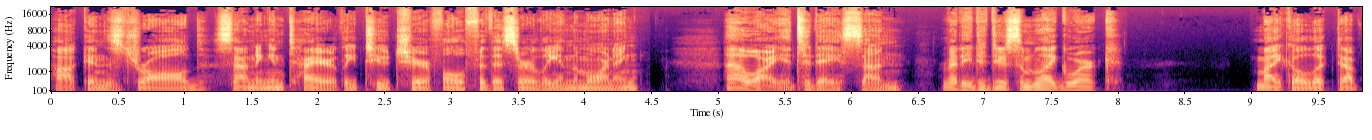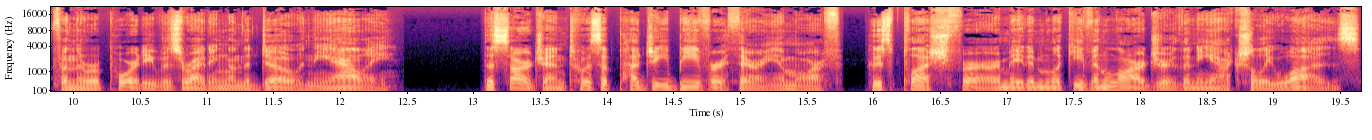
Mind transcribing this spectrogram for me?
Hawkins drawled, sounding entirely too cheerful for this early in the morning. How are you today, son? Ready to do some legwork? Michael looked up from the report he was writing on the Doe in the alley. The sergeant was a pudgy beaver theriomorph, whose plush fur made him look even larger than he actually was.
